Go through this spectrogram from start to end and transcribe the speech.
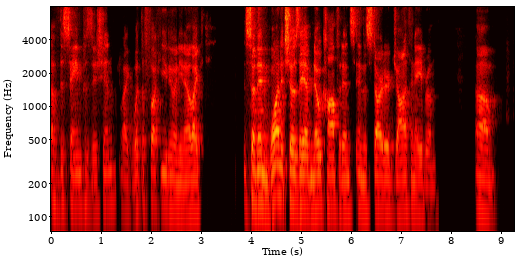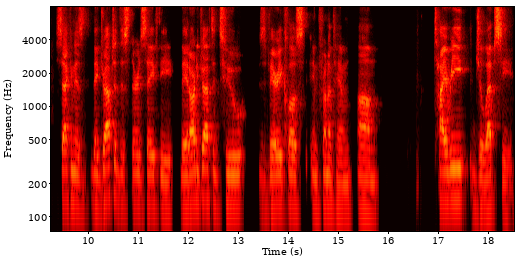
of the same position, like what the fuck are you doing? You know, like so then one, it shows they have no confidence in the starter, Johnathan Abram. Um, second is they drafted this third safety. They had already drafted two very close in front of him. Um, Tyree Gillespie.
